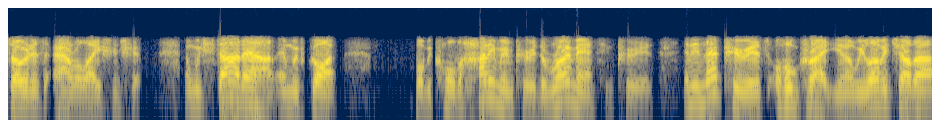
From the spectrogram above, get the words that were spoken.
so does our relationship. And we start out and we've got what we call the honeymoon period, the romancing period. And in that period, it's all great. You know, we love each other,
